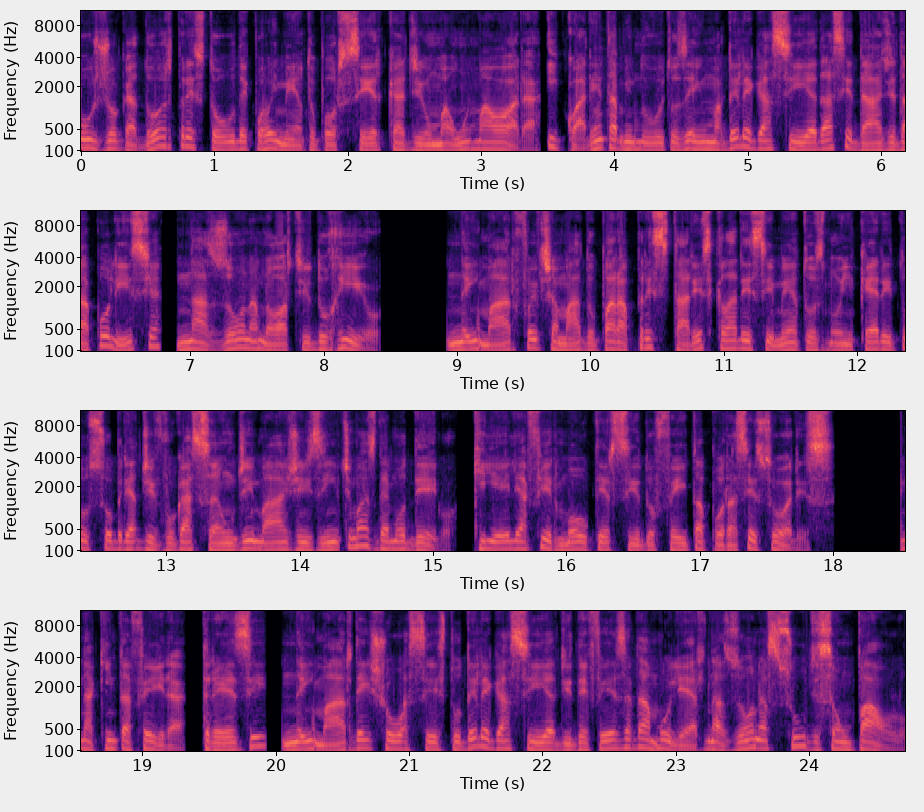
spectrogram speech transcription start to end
O jogador prestou depoimento por cerca de uma uma hora e 40 minutos em uma delegacia da cidade da polícia, na zona norte do Rio. Neymar foi chamado para prestar esclarecimentos no inquérito sobre a divulgação de imagens íntimas da modelo, que ele afirmou ter sido feita por assessores. Na quinta-feira, 13, Neymar deixou a sexta Delegacia de Defesa da Mulher na Zona Sul de São Paulo,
